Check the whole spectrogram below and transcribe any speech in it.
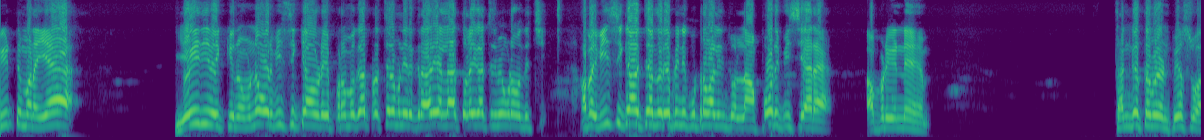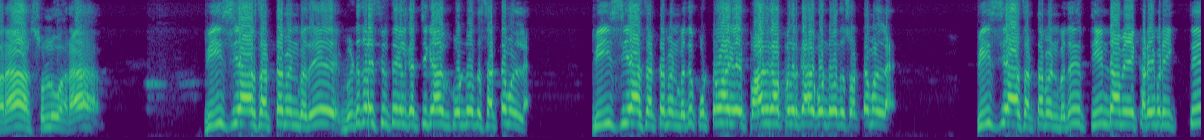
வீட்டு மனைய எழுதி வைக்கணும்னு ஒரு விசிகாவுடைய பிரமுகர் பிரச்சனை பண்ணியிருக்கிறாரு. எல்லா தொலைக்காட்சியுமே கூட வந்துச்சு. அப்ப விசிகாவை சேர்ந்தவர் எப்படி நீ குற்றவாளின்னு சொல்லலாம்? போடு பிசிஆர அப்படின்னு தங்கத்தமிழன் பேசுவாரா? சொல்லுவாரா? பிசிஆர் சட்டம் என்பது விடுதலை சிறுத்தைகள் கட்சிக்காக கொண்டு வந்த சட்டம் அல்ல பிசிஆர் சட்டம் என்பது குற்றவாளிகளை பாதுகாப்பதற்காக கொண்டு வந்த சட்டம் அல்ல பிசிஆர் சட்டம் என்பது தீண்டாமையை கடைபிடித்து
